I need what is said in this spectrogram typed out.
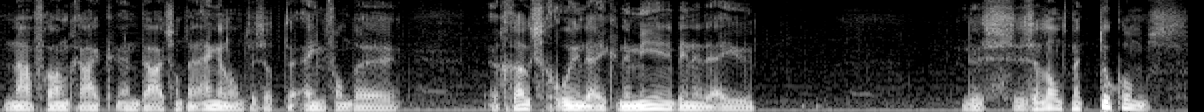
Na Frankrijk en Duitsland en Engeland is dat uh, een van de grootst groeiende economieën binnen de EU. Dus het is een land met toekomst.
